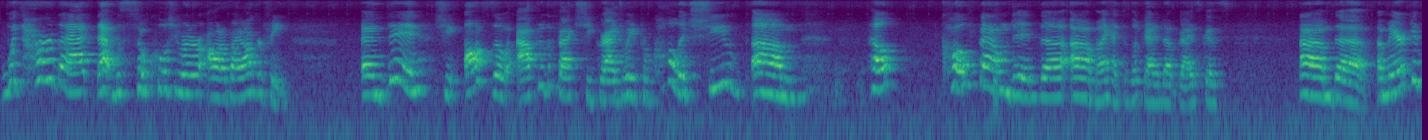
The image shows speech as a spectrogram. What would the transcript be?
with her, that that was so cool. She wrote her autobiography, and then she also, after the fact, she graduated from college. She um, helped co-founded the. Um, I had to look at it up, guys, because um, the American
